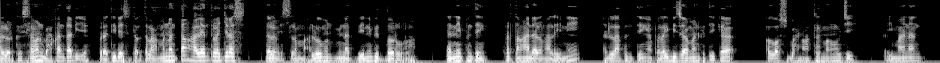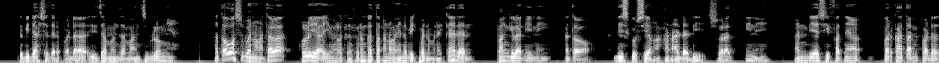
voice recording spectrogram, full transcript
alur keislaman bahkan tadi ya. Berarti dia setelah telah menentang hal yang telah jelas dalam Islam maklum minat dini bid Dan ini penting. Pertengahan dalam hal ini adalah penting apalagi di zaman ketika Allah Subhanahu wa taala menguji keimanan lebih dahsyat daripada di zaman-zaman sebelumnya. Kata Allah Subhanahu wa taala, "Qul ya ayyuhal kafirun," katakan wahai nabi kepada mereka dan panggilan ini atau diskusi yang akan ada di surat ini kan dia sifatnya perkataan kepada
